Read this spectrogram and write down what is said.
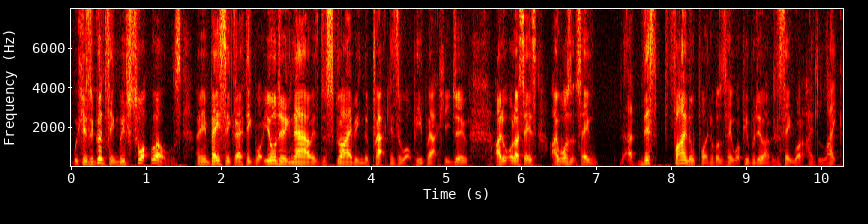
which is a good thing, we've swapped roles. I mean, basically, I think what you're doing now is describing the practice of what people actually do. I, all I say is, I wasn't saying at this final point, I wasn't saying what people do. I was just saying what I'd like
